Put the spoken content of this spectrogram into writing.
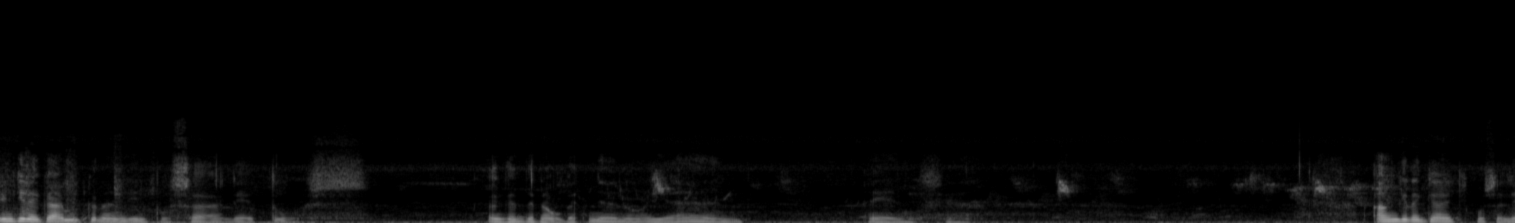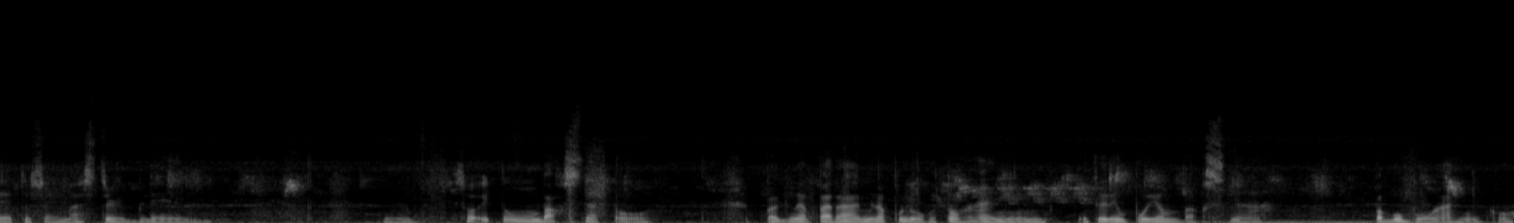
Yung ginagamit ko lang din po sa lettuce. Ang ganda ng ugat niya, no? Ayan. Ayan siya. Ang ginagamit ko sa lettuce ay master blend. Ayan. So, itong box na to, pag naparami, napuno ko tong anim, ito rin po yung box na pabubungahin ko.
